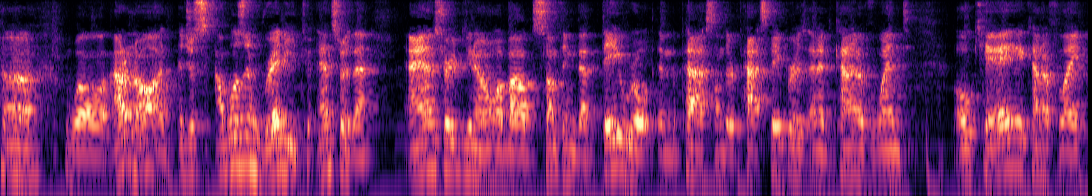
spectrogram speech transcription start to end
Uh, well, I don't know. I, I just, I wasn't ready to answer that. I answered, you know, about something that they wrote in the past on their past papers and it kind of went okay, it kind of like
